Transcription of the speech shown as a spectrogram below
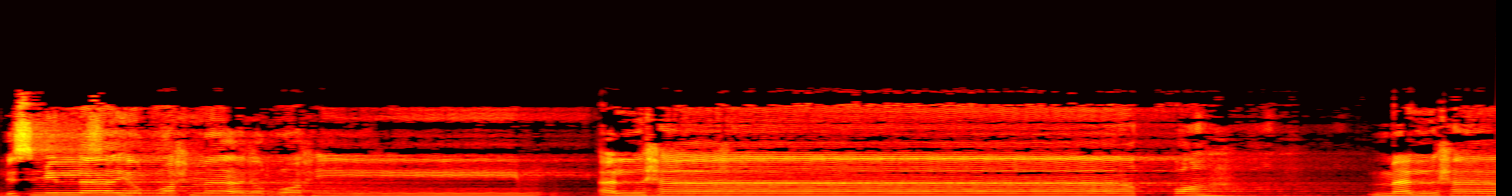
بسم الله الرحمن الرحيم الحاقة ما الحاقة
